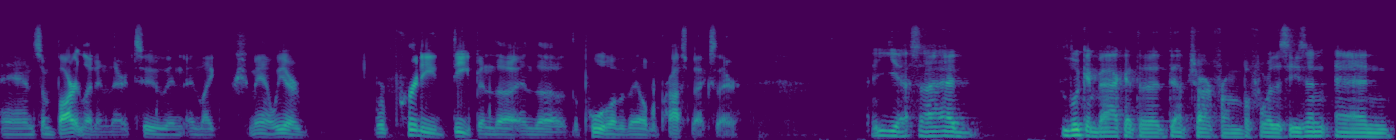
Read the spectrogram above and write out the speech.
and some Bartlett in there too. And, and like, man, we are we're pretty deep in the in the the pool of available prospects there. Yes, I, I looking back at the depth chart from before the season, and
